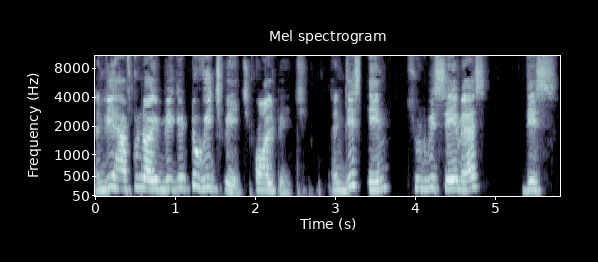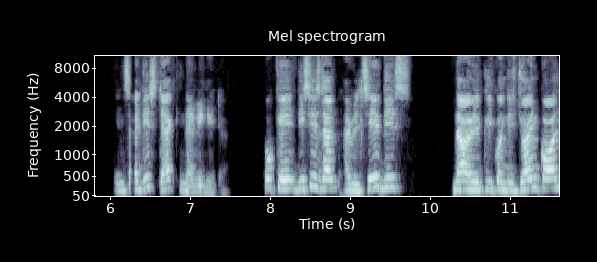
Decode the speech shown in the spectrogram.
and we have to navigate to which page? Call page. And this name should be same as this inside this tag navigator. Okay this is done. I will save this. Now i will click on this join call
